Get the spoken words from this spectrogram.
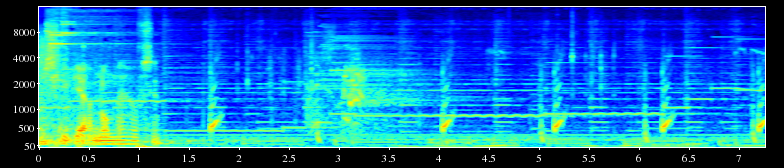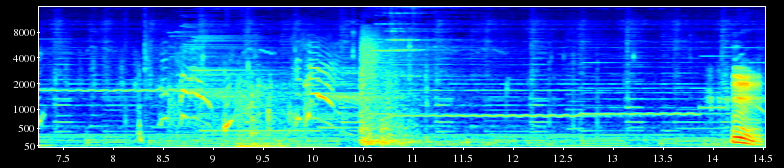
Misschien via een omweg of zo. Hmm.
